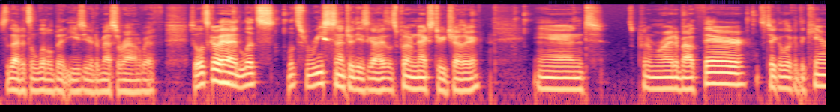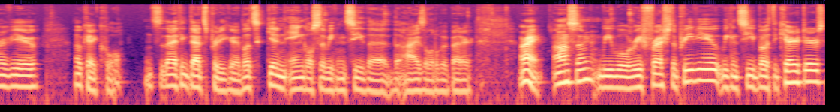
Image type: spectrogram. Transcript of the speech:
so that it's a little bit easier to mess around with. So let's go ahead. Let's let's recenter these guys. Let's put them next to each other, and let's put them right about there. Let's take a look at the camera view. Okay, cool. Let's, I think that's pretty good. Let's get an angle so that we can see the the eyes a little bit better. All right, awesome. We will refresh the preview. We can see both the characters.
